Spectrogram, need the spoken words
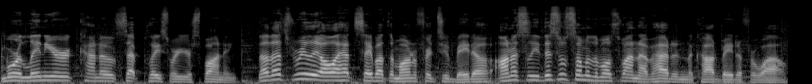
more linear kind of set place where you're spawning. Now that's really all I had to say about the Modern Warfare 2 beta. Honestly, this was some of the most fun I've had in the COD beta for a while,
